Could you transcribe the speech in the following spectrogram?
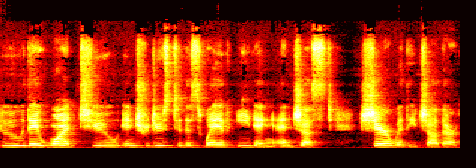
who they want to introduce to this way of eating and just share with each other.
